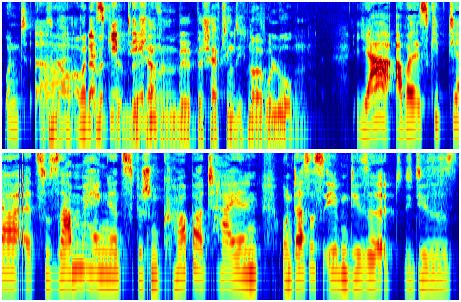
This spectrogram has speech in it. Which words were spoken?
Und, äh, Genau, aber damit eben, beschaffen, be- beschäftigen sich Neurologen. Ja, aber es gibt ja äh, Zusammenhänge zwischen Körperteilen und das ist eben diese dieses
